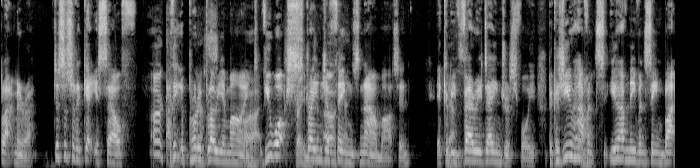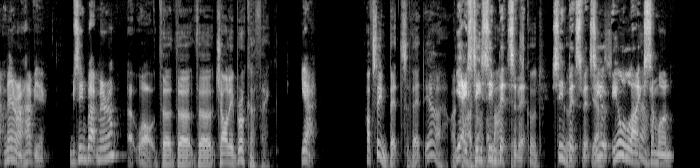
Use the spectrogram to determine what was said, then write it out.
Black Mirror, just to sort of get yourself. Okay. I think it'll probably yes. blow your mind. Right. If you watch Stranger- Stranger, okay. Things now, Martin, it could be very dangerous for you because you All haven't you haven't even seen Black Mirror, have you? Have you seen Black Mirror? Uh, what the the the Charlie Brooker thing? Yeah. I've seen bits of it. Yeah. I, yeah, you've seen like bits of It's it. Good. Seen Good. bits of it. So Yes. you, you're like Yeah. someone.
